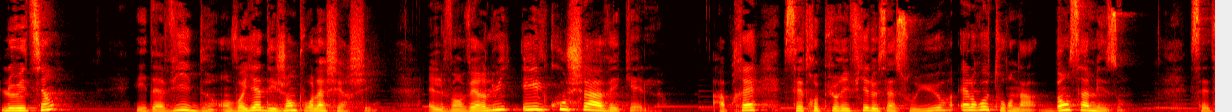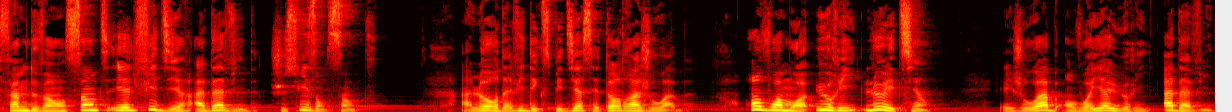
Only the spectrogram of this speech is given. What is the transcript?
le Hétien? Et David envoya des gens pour la chercher. Elle vint vers lui, et il coucha avec elle. Après s'être purifiée de sa souillure, elle retourna dans sa maison. Cette femme devint enceinte et elle fit dire à David, Je suis enceinte. Alors David expédia cet ordre à Joab. Envoie-moi Uri le Hétien. Et Joab envoya Uri à David.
